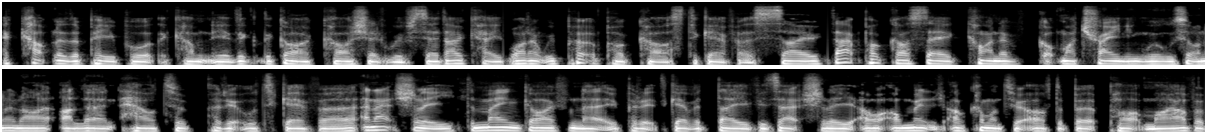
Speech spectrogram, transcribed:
a couple of the people at the company, the, the guy I car shared with, said, okay, why don't we put a podcast together? So that podcast there kind of got my training wheels on and I, I learned how to put it all together. And actually, the main guy from that who put it together, Dave, is actually, I'll, I'll, mention, I'll come on to it after, but part of my other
